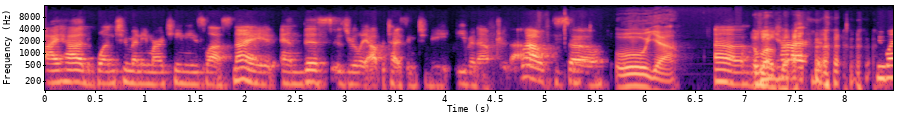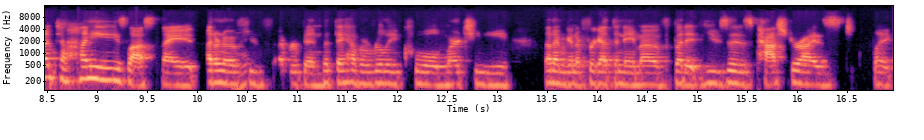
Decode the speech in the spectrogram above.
I had one too many martinis last night, and this is really appetizing to me even after that. Wow. So oh yeah. Um, I love we had that. we went to Honey's last night. I don't know if you've ever been, but they have a really cool martini that I'm gonna forget the name of, but it uses pasteurized like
